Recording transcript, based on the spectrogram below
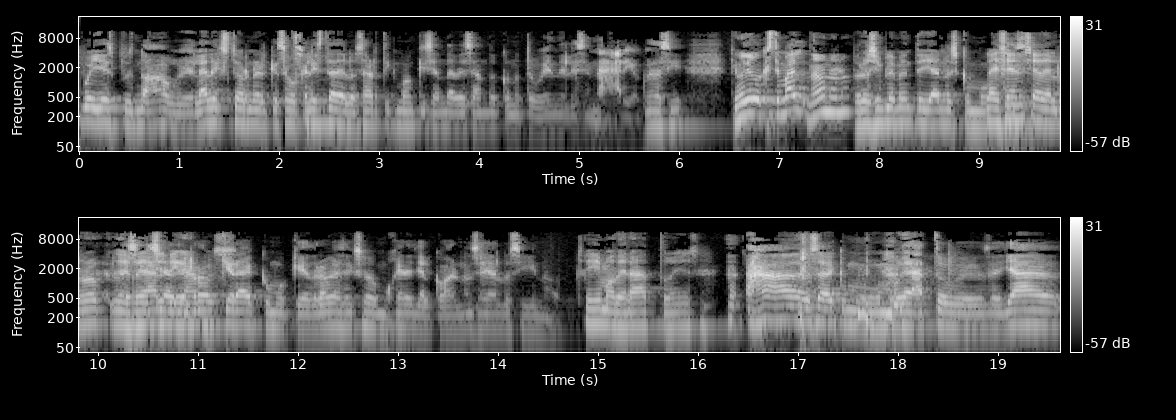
güeyes, pues no, güey. El Alex Turner, que es el vocalista de los Arctic Monkeys, se anda besando con otro güey en el escenario, cosas así. Que no digo que esté mal, No, no, no. pero simplemente ya no es como. La esencia es- del rock la de esencia real, del digamos. rock, que era como que drogas, sexo, mujeres y alcohol, no sé, algo así, ¿no? Sí, moderato, ese. Ajá, o sea, como moderato, güey. O sea, ya.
